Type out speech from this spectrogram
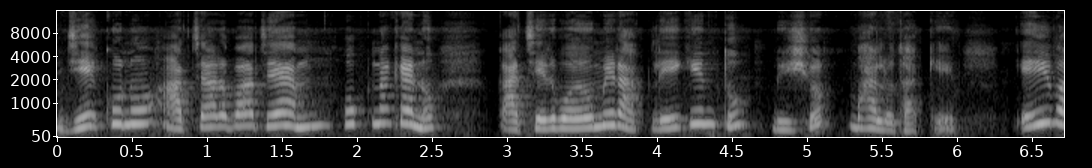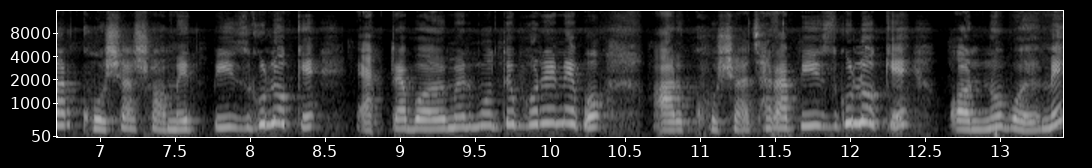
যে কোনো আচার বা জ্যাম হোক না কেন, কাচের বয়মে রাখলেই কিন্তু ভীষণ ভালো থাকে। এইবার খোসা সমেত পিসগুলোকে একটা বয়মের মধ্যে ভরে নেব আর খোসা ছাড়া পিসগুলোকে অন্য বয়মে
